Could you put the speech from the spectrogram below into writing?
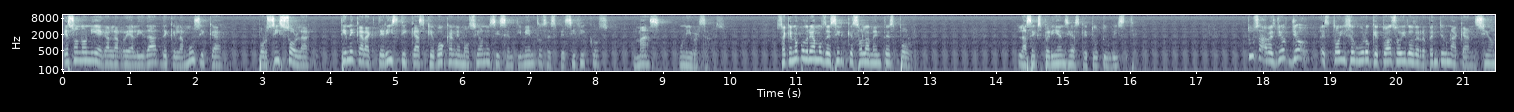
eso no niega la realidad de que la música por sí sola tiene características que evocan emociones y sentimientos específicos más universales. O sea que no podríamos decir que solamente es por las experiencias que tú tuviste. Tú sabes, yo, yo estoy seguro que tú has oído de repente una canción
